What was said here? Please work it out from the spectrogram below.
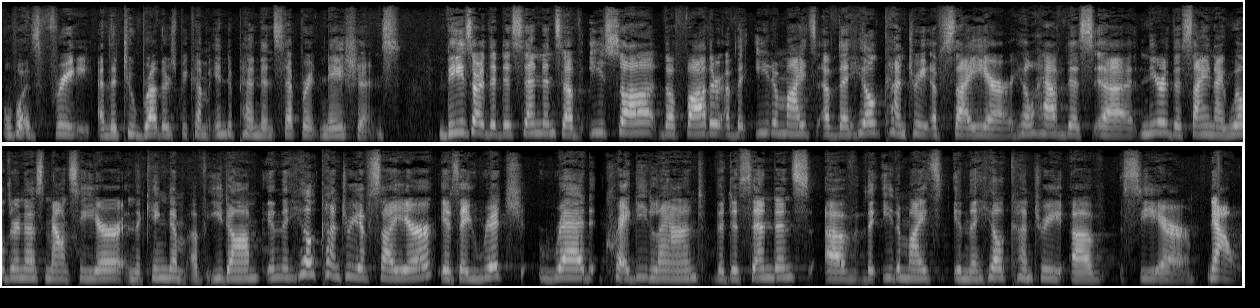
was free. And the two brothers become independent, separate nations. These are the descendants of Esau, the father of the Edomites of the hill country of Seir. He'll have this uh, near the Sinai wilderness, Mount Seir, in the kingdom of Edom. In the hill country of Seir is a rich, red, craggy land, the descendants of the Edomites in the hill country of Seir. Now,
